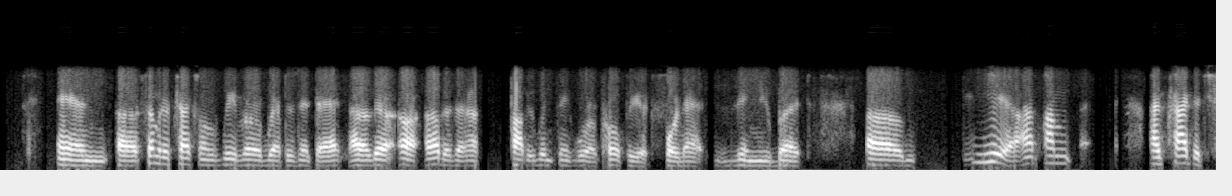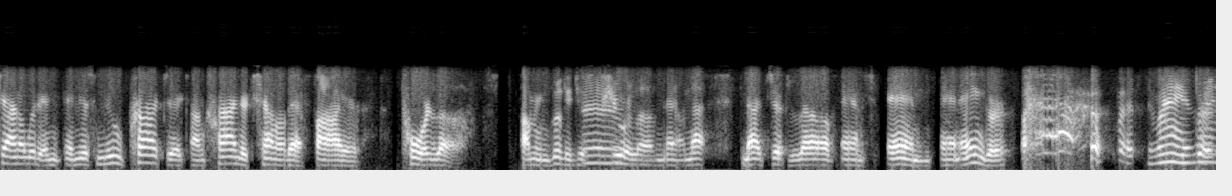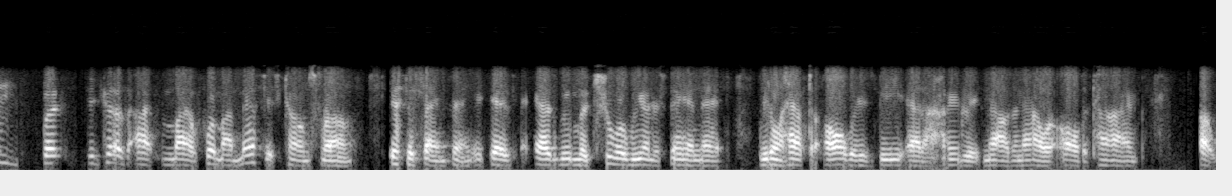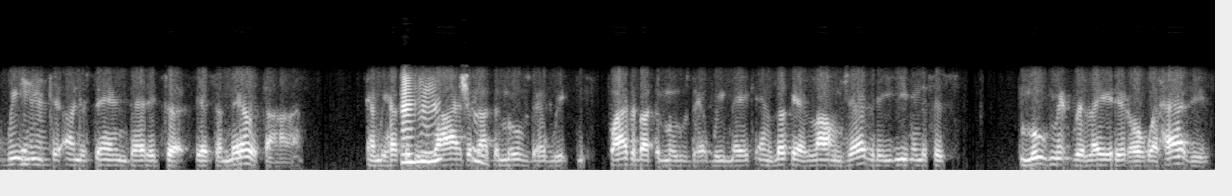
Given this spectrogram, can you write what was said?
And uh, some of the tracks on Reverb represent that. Uh, there are others that I probably wouldn't think were appropriate for that venue, but um, yeah, I, I'm. I've tried to channel it in, in this new project. I'm trying to channel that fire toward love. I mean, really just Mm. pure love now, not not just love and and and anger, but, right, but, right. But because I my where my message comes from, it's the same thing. As as we mature, we understand that we don't have to always be at a hundred miles an hour all the time. Uh, we yeah. need to understand that it's a it's a marathon, and we have to mm-hmm. be wise True. about the moves that we wise about the moves that we make, and look at longevity, even if it's movement related or what have you.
